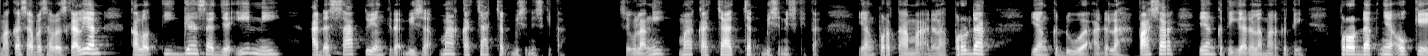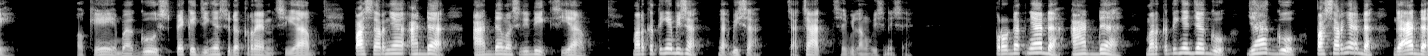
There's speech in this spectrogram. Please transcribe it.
Maka sahabat-sahabat sekalian, kalau 3 saja ini ada satu yang tidak bisa, maka cacat bisnis kita. Saya ulangi, maka cacat bisnis kita. Yang pertama adalah produk, yang kedua adalah pasar, yang ketiga adalah marketing. Produknya oke, oke bagus, packagingnya sudah keren, siap. Pasarnya ada, ada Mas Didik, siap. Marketingnya bisa? Nggak bisa, cacat saya bilang bisnisnya. Produknya ada? Ada. Marketingnya jago? Jago. Pasarnya ada? Nggak ada,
